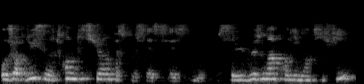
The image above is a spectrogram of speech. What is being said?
aujourd'hui, c'est notre ambition parce que c'est le besoin qu'on identifie.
